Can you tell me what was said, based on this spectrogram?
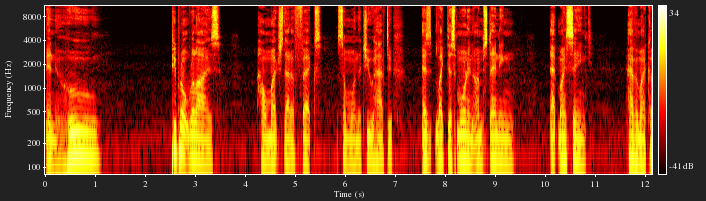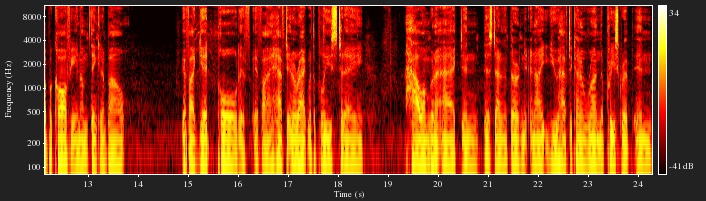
And who people don't realize how much that affects someone that you have to as like this morning I'm standing at my sink having my cup of coffee and I'm thinking about if I get pulled if if I have to interact with the police today how I'm going to act and this that and the third and I you have to kind of run the prescript in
